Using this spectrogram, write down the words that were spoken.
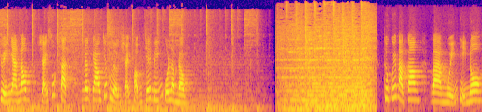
Chuyện nhà nông, sản xuất sạch, nâng cao chất lượng sản phẩm chế biến của Lâm Đồng. Bà con, bà Nguyễn Thị Nô,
